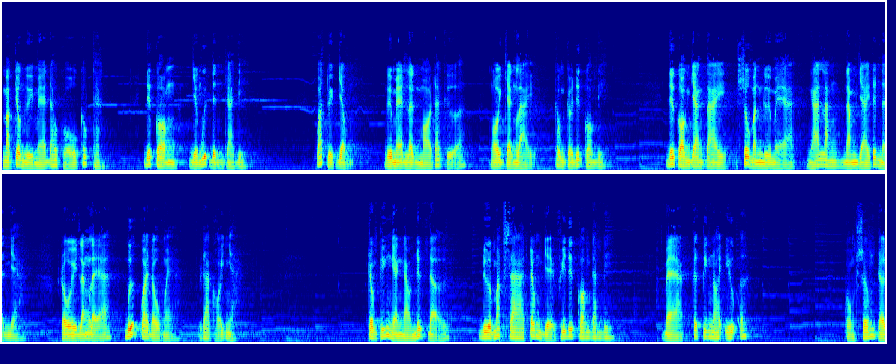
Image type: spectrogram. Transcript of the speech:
Mặc cho người mẹ đau khổ khóc than, đứa con vẫn quyết định ra đi. Quá tuyệt vọng, người mẹ lần mò ra cửa, ngồi chặn lại, không cho đứa con đi. Đứa con giang tay, số mạnh người mẹ, ngã lăn nằm dài trên nền nhà, rồi lặng lẽ bước qua đầu mẹ, ra khỏi nhà. Trong tiếng nghẹn ngào nức nở, đưa mắt xa trông về phía đứa con đang đi. Mẹ cất tiếng nói yếu ớt. Còn sớm trở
